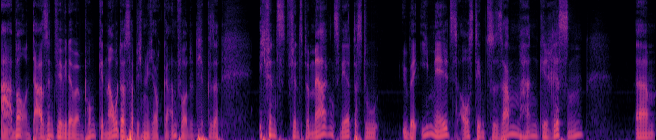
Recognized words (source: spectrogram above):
Aber, und da sind wir wieder beim Punkt, genau das habe ich nämlich auch geantwortet. Ich habe gesagt, ich finde es bemerkenswert, dass du über E-Mails aus dem Zusammenhang gerissen ähm,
